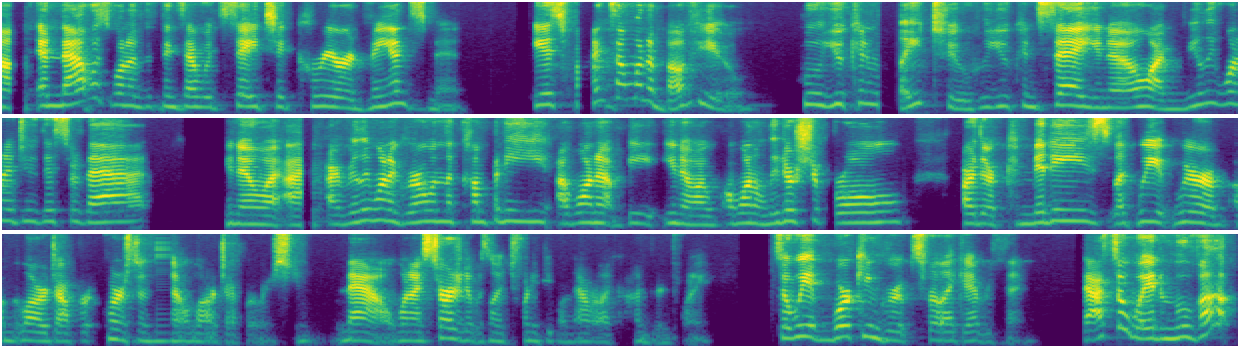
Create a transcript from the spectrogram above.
Um, and that was one of the things I would say to career advancement is find someone above you who you can relate to, who you can say, you know, I really want to do this or that. You know, I, I really want to grow in the company. I want to be, you know, I, I want a leadership role. Are there committees? Like we, we're a large operation, Cornerstone's now a large operation now. When I started, it was only 20 people. Now we're like 120. So we have working groups for like everything. That's a way to move up.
